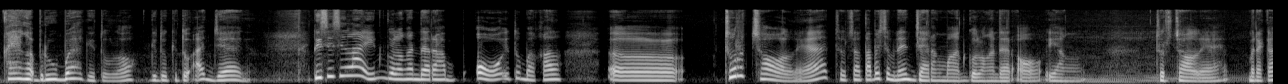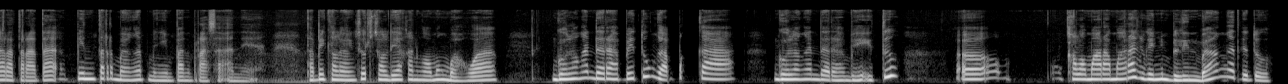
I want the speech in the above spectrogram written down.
Kayak nggak berubah gitu loh gitu gitu aja. Di sisi lain golongan darah O itu bakal uh, curcol ya curcol. Tapi sebenarnya jarang banget golongan darah O yang curcol ya. Mereka rata-rata pinter banget menyimpan perasaannya. Tapi kalau yang curcol dia akan ngomong bahwa golongan darah B itu nggak peka. Golongan darah B itu uh, kalau marah-marah juga nyebelin banget gitu.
